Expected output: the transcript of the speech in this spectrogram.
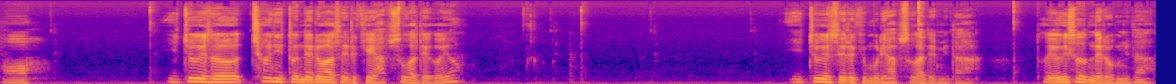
어, 이쪽에서 천이 또 내려와서 이렇게 합수가 되고요. 이쪽에서 이렇게 물이 합수가 됩니다. 또 여기서도 내려옵니다.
